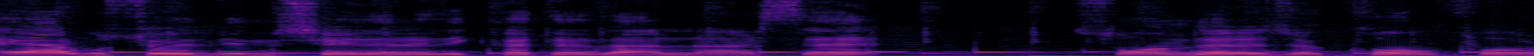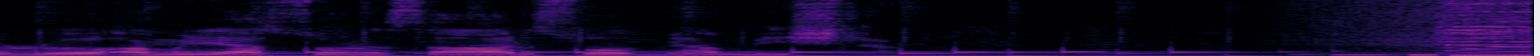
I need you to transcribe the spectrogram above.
Eğer bu söylediğimiz şeylere dikkat ederlerse son derece konforlu, ameliyat sonrası ağrısı olmayan bir işlem. Bye.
